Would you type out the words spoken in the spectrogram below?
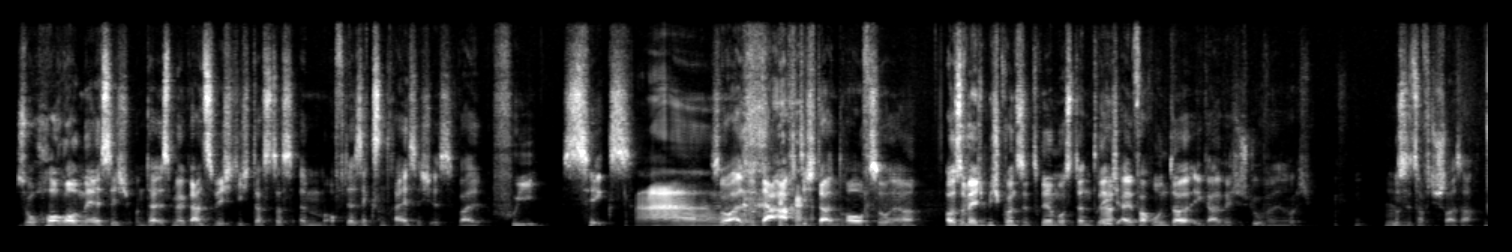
so horrormäßig. Und da ist mir ganz wichtig, dass das ähm, auf der 36 ist, weil Free Six. Ah. So, also da achte ich dann drauf, so, ja. Außer wenn ich mich konzentrieren muss, dann drehe ich einfach runter, egal welche Stufe. Also ich muss jetzt auf die Straße achten.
